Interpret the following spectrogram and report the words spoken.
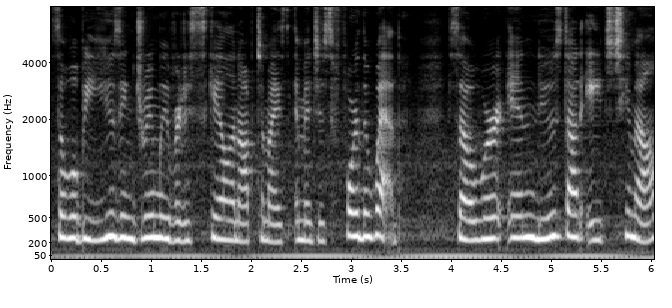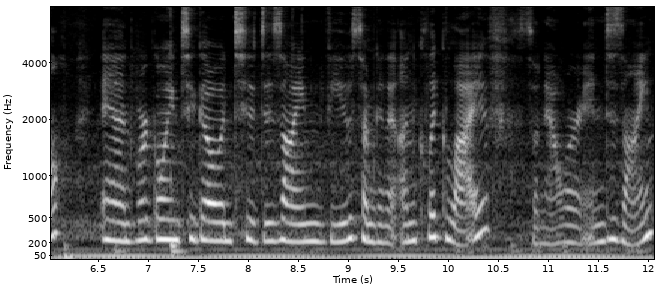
So we'll be using Dreamweaver to scale and optimize images for the web. So we're in news.html and we're going to go into design view. So I'm going to unclick live. So now we're in design.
